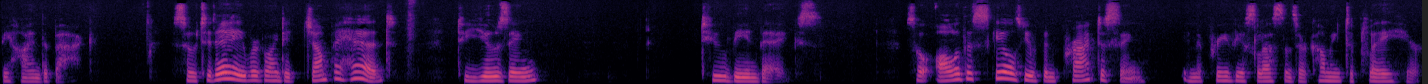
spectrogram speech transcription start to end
behind the back. So today we're going to jump ahead to using two bean bags. So all of the skills you've been practicing in the previous lessons are coming to play here.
